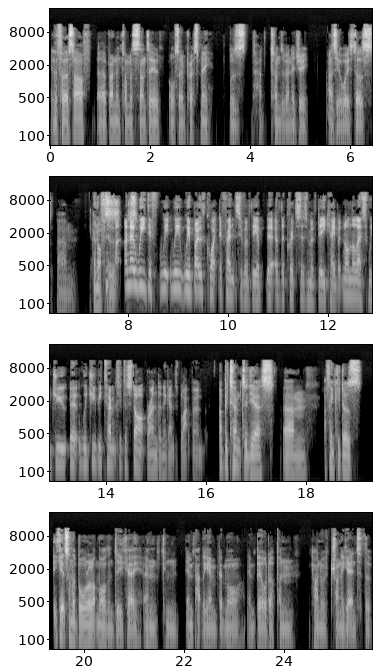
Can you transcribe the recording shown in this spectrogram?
in the first half. Uh, Brandon Thomas Asante also impressed me. Was had tons of energy as he always does. Um, and officers. I know we def- we we we're both quite defensive of the of the criticism of DK, but nonetheless, would you uh, would you be tempted to start Brandon against Blackburn? I'd be tempted, yes. Um, I think he does he gets on the ball a lot more than DK and can impact the game a bit more in build up and kind of trying to get into the,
